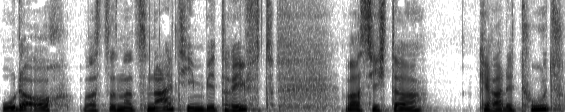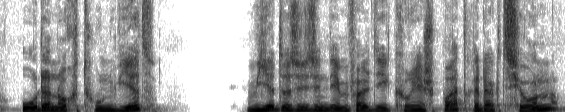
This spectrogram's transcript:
oder auch was das Nationalteam betrifft, was sich da gerade tut oder noch tun wird. Wir, das ist in dem Fall die Kurier Sportredaktion.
